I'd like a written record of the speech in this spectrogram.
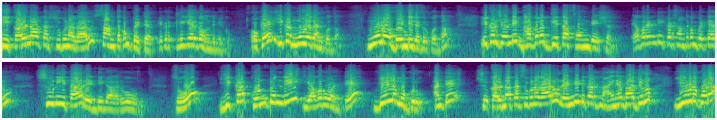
ఈ కరుణాకర్ సుగుణ గారు సంతకం పెట్టారు. ఇక్కడ క్లియర్గా ఉంది మీకు. ఓకే? ఇక్కడ మూడో దానికి వద్దాం. మూడో వెండి దగ్గరకు వద్దాం. ఇక్కడ చూడండి భగవద్గీత ఫౌండేషన్. ఎవరండి ఇక్కడ సంతకం పెట్టారు? సునీత రెడ్డి గారు. సో ఇక్కడ కొంటుంది ఎవరు అంటే వీళ్ళ ముగ్గురు. అంటే కరుణాకర్ సుగుణ గారు రెండింటి తరఫున ఆయన బాధ్యులు. ఈవిడ కూడా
